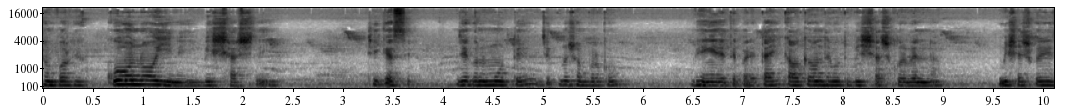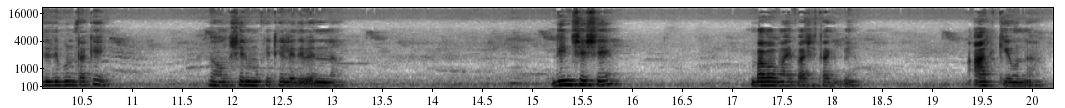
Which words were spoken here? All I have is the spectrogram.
সম্পর্কে কোনোই নেই, বিশ্বাস নেই। ঠিক আছে? যে কোনো মুহূর্তে যে কোনো সম্পর্ক ভেঙে যেতে পারে, তাই কাউকে অন্ধের মতো বিশ্বাস করবেন না। বিশ্বাস করে নিজের জীবনটাকে ধ্বংসের মুখে ঠেলে দেবেন না। দিন শেষে বাবা মায়ের পাশে থাকবে। আর কেউ না।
